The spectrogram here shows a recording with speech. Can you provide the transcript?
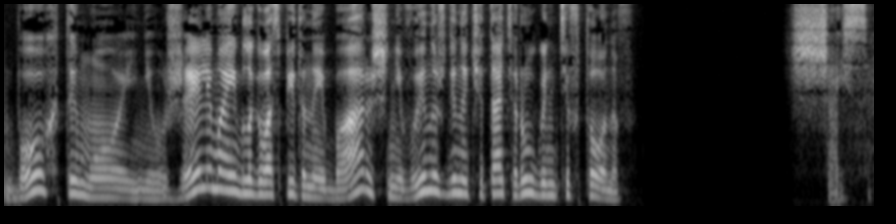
Бог ты мой, неужели мои благовоспитанные барышни вынуждены читать ругань тевтонов? Шайсе,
